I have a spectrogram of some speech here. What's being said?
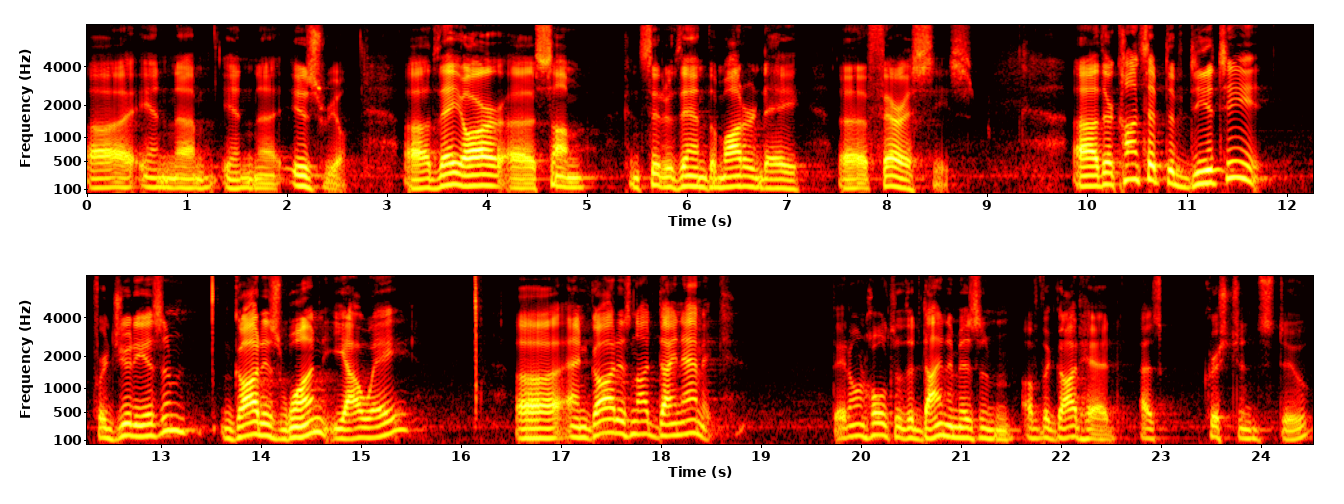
uh, in, um, in uh, Israel. Uh, they are, uh, some consider them the modern day Pharisees. their concept of deity for Judaism, God is one, Yahweh, and God is not dynamic. They don't hold to the dynamism of the Godhead as Christians do.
